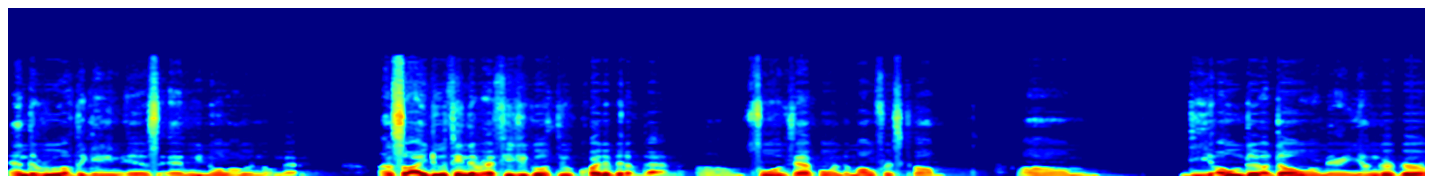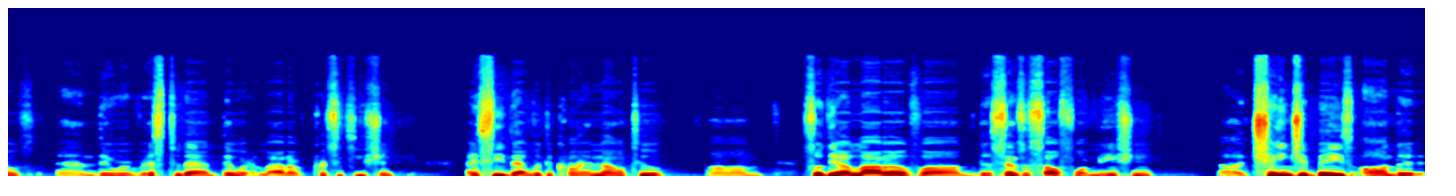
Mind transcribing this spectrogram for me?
and the root of the game is, and we no longer know that. And so I do think that refugees go through quite a bit of that. For example, when the first come, um, the older adult were marrying younger girls and there were risks to that. There were a lot of persecution. I see that with the Karen now too. Um, so there are a lot of uh, the sense of self formation uh, changing based on the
